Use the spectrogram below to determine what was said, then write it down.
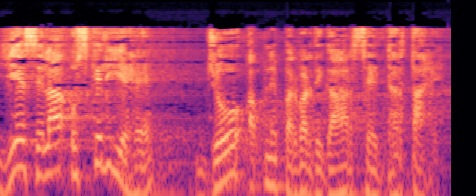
یہ سلا اس کے لیے ہے جو اپنے پروردگار سے ڈرتا ہے۔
